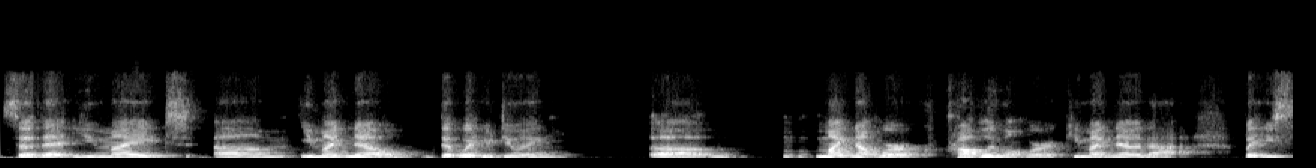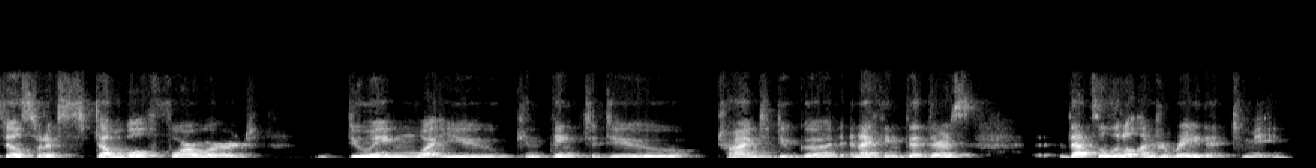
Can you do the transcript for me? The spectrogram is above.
So that you might um, you might know that what you're doing uh, might not work, probably won't work. You might know that, but you still sort of stumble forward, doing what you can think to do, trying to do good. And I think that there's that's a little underrated to me.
